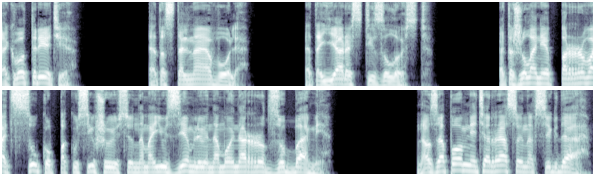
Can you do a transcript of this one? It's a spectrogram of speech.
Так вот третье. Это стальная воля. Это ярость и злость. Это желание порвать суку, покусившуюся на мою землю и на мой народ зубами. Но запомните раз и навсегда.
